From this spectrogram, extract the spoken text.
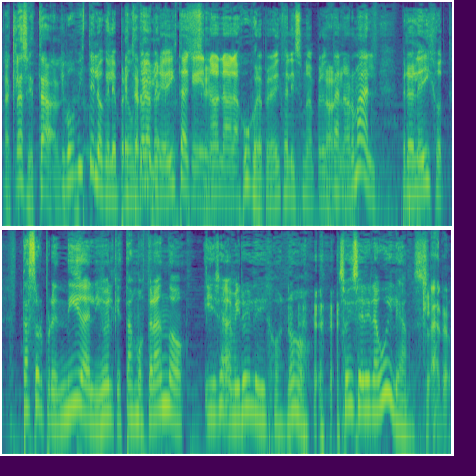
La clase está. y vos viste lo que le preguntó la periodista, que Sí. no, no la juzgo, la periodista le hizo una pregunta No, no. normal, pero le dijo, ¿estás sorprendida del nivel que estás mostrando? Y ella la miró y le dijo, no, soy Serena Williams. Claro.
